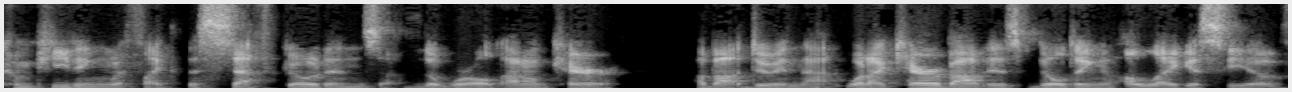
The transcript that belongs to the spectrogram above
competing with like the seth godins of the world. I don't care about doing that. What i care about is building a legacy of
